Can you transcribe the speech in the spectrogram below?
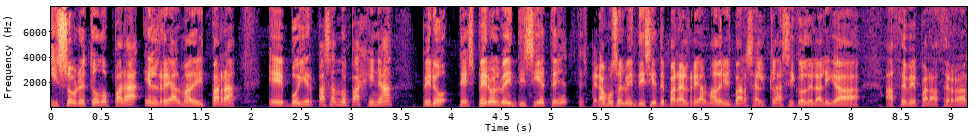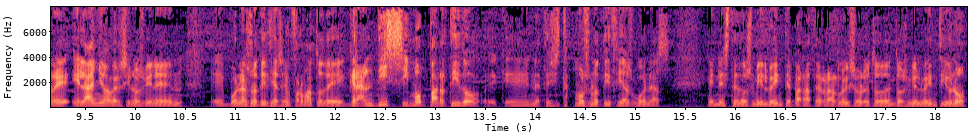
y sobre todo para el Real Madrid. Parra, eh, voy a ir pasando página, pero te espero el 27, te esperamos el 27 para el Real Madrid-Barça, el clásico de la Liga ACB para cerrar eh, el año, a ver si nos vienen eh, buenas noticias en formato de grandísimo partido, que necesitamos noticias buenas en este 2020 para cerrarlo y sobre todo en 2021.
